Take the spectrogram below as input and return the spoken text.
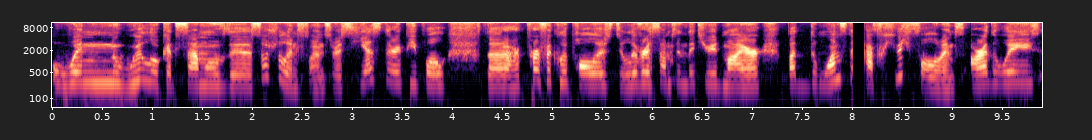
when we look at some of the social influencers, yes, there are people that are perfectly polished, deliver something that you admire, but the ones that have huge followings are the ways,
